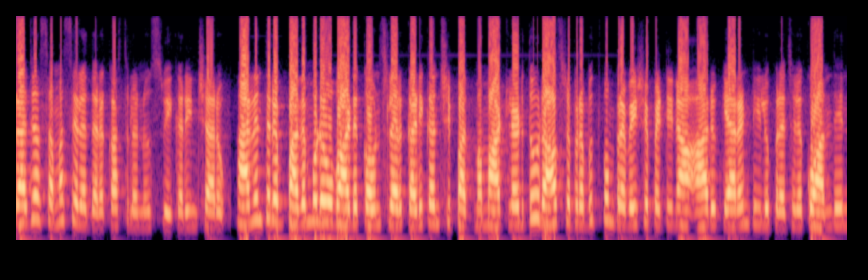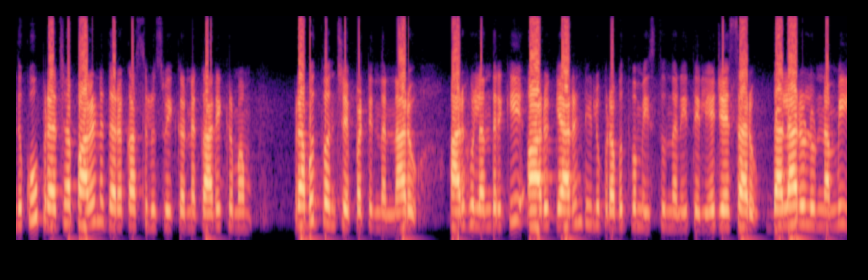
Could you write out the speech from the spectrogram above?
ప్రజా సమస్యల దరఖాస్తులను స్వీకరించారు. అనంతరం పదమూడవ వార్డు కౌన్సిలర్ కడికంచి పద్మ మాట్లాడుతూ రాష్ట్ర ప్రభుత్వం ప్రవేశపెట్టిన ఆరు గ్యారంటీలు ప్రజలకు అందేందుకు ప్రజాపాలన దరఖాస్తులు స్వీకరణ కార్యక్రమం ప్రభుత్వం చేపట్టిందన్నారు. అర్హులందరికీ ఆరు గ్యారంటీలు ప్రభుత్వం ఇస్తుందని తెలియజేశారు. దళారులు నమ్మి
